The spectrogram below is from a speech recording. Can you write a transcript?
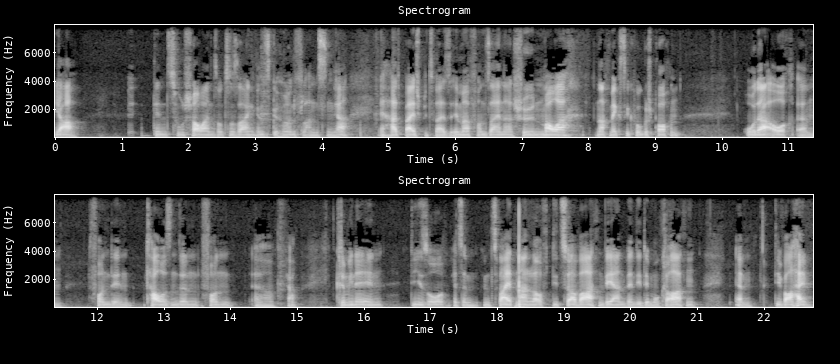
ja, den Zuschauern sozusagen ins Gehirn pflanzen, ja. Er hat beispielsweise immer von seiner schönen Mauer nach Mexiko gesprochen oder auch ähm, von den Tausenden von äh, ja, Kriminellen, die so jetzt im, im, zweiten Anlauf, die zu erwarten wären, wenn die Demokraten ähm, die Wahlen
